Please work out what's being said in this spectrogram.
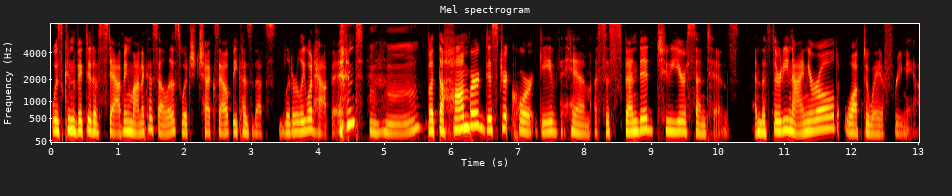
was convicted of stabbing Monica Seles, which checks out because that's literally what happened. Mm-hmm. But the Hamburg District Court gave him a suspended two year sentence, and the 39 year old walked away a free man.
